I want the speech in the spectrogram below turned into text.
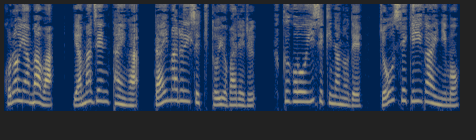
この山は山全体が大丸遺跡と呼ばれる複合遺跡なので、城石以外にも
